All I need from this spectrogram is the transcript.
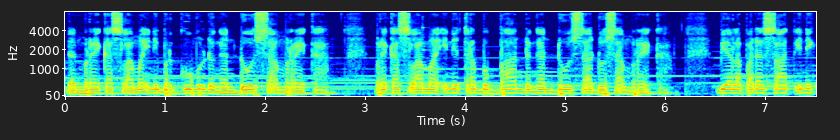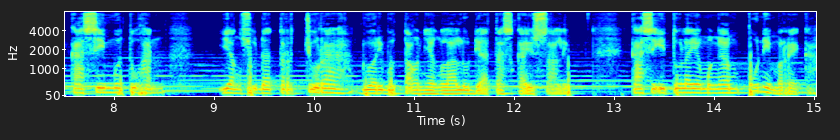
dan mereka selama ini bergumul dengan dosa mereka. Mereka selama ini terbeban dengan dosa-dosa mereka. Biarlah pada saat ini kasihmu Tuhan yang sudah tercurah 2000 tahun yang lalu di atas kayu salib. Kasih itulah yang mengampuni mereka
